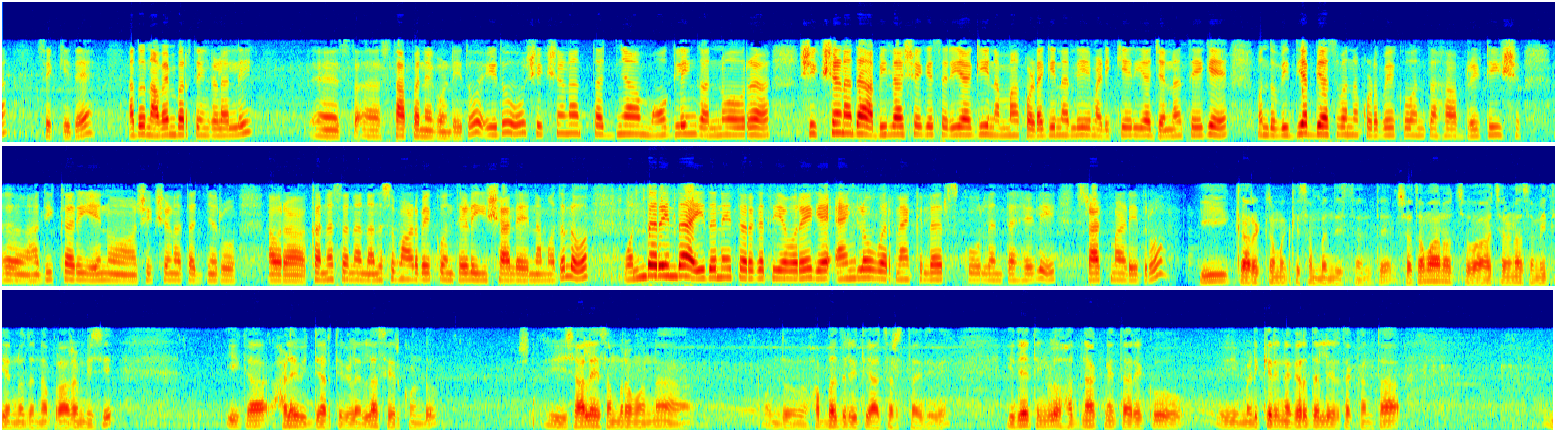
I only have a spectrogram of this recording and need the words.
ಸಿಕ್ಕಿದೆ. ಅದು ನವೆಂಬರ್ ತಿಂಗಳಲ್ಲಿ ಸ್ಥಾಪನೆಗೊಂಡಿದ್ದು ಇದು ಶಿಕ್ಷಣ ತಜ್ಞ ಮೋಗ್ಲಿಂಗ್ ಅನ್ನುವರ ಶಿಕ್ಷಣದ ಅಭಿಲಾಷೆಗೆ ಸರಿಯಾಗಿ ನಮ್ಮ ಕೊಡಗಿನಲ್ಲಿ ಮಡಿಕೇರಿಯ ಜನತೆಗೆ ಒಂದು ವಿದ್ಯಾಭ್ಯಾಸವನ್ನು ಕೊಡಬೇಕು ಅಂತಹ ಬ್ರಿಟಿಷ್ ಅಧಿಕಾರಿ ಏನು ಶಿಕ್ಷಣ ತಜ್ಞರು ಅವರ ಕನಸನ್ನು ನನಸು ಮಾಡಬೇಕು ಅಂತೇಳಿ ಈ ಶಾಲೆಯನ್ನು ಮೊದಲು ಒಂದರಿಂದ ಐದನೇ ತರಗತಿಯವರೆಗೆ ಆಂಗ್ಲೋ ವರ್ನಾಕ್ಯುಲರ್ ಸ್ಕೂಲ್ ಅಂತ ಹೇಳಿ ಸ್ಟಾರ್ಟ್ ಮಾಡಿದ್ರು. ಈ ಕಾರ್ಯಕ್ರಮಕ್ಕೆ ಸಂಬಂಧಿಸಿದಂತೆ ಶತಮಾನೋತ್ಸವ ಆಚರಣಾ ಸಮಿತಿ ಅನ್ನೋದನ್ನು ಪ್ರಾರಂಭಿಸಿ ಈಗ ಹಳೆ ವಿದ್ಯಾರ್ಥಿಗಳೆಲ್ಲ ಸೇರಿಕೊಂಡು ಈ ಶಾಲೆಯ ಸಂಭ್ರಮವನ್ನು ಒಂದು ಹಬ್ಬದ ರೀತಿ ಆಚರಿಸ್ತಾ ಇದ್ದೀವಿ. ಇದೇ ತಿಂಗಳು ಹದಿನಾಲ್ಕನೇ ತಾರೀಕು ಈ ಮಡಿಕೇರಿ ನಗರದಲ್ಲಿರ್ತಕ್ಕಂಥ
